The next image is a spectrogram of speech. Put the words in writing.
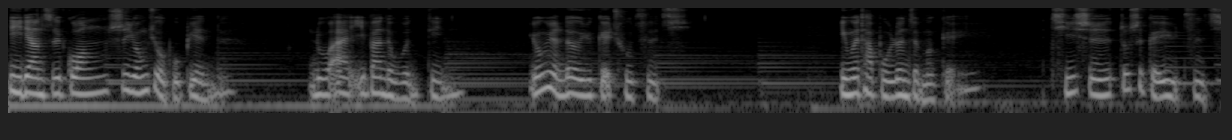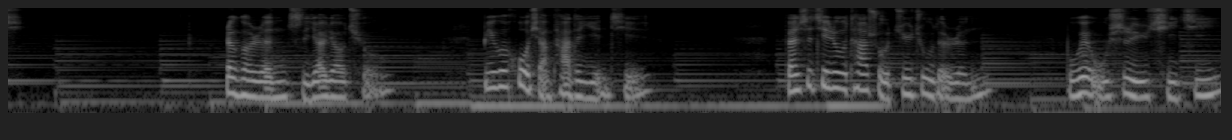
力量之光是永久不变的，如爱一般的稳定，永远乐于给出自己。因为他不论怎么给，其实都是给予自己。任何人只要要求，必会获享他的眼界。凡是进入他所居住的人，不会无视于奇迹，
